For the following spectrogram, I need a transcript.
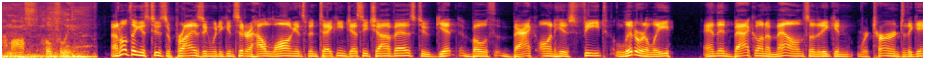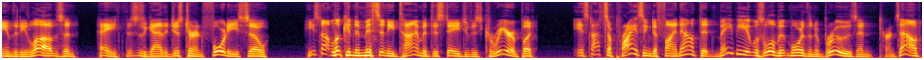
I'm off. Hopefully. I don't think it's too surprising when you consider how long it's been taking Jesse Chavez to get both back on his feet, literally, and then back on a mound so that he can return to the game that he loves. And hey, this is a guy that just turned 40, so He's not looking to miss any time at this stage of his career, but it's not surprising to find out that maybe it was a little bit more than a bruise, and turns out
